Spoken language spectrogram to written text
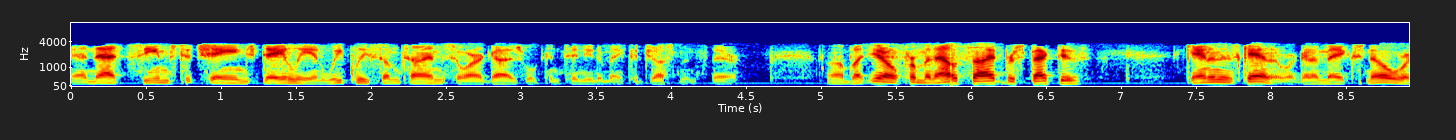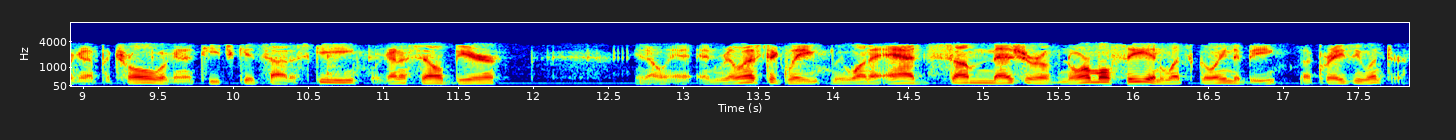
and that seems to change daily and weekly sometimes. So our guys will continue to make adjustments there. Uh, but you know, from an outside perspective, Cannon is Cannon. We're going to make snow. We're going to patrol. We're going to teach kids how to ski. We're going to sell beer. You know, and, and realistically, we want to add some measure of normalcy in what's going to be a crazy winter.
